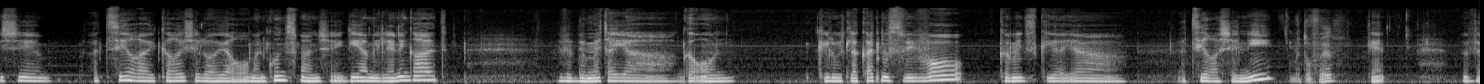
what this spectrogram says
שהציר העיקרי שלו היה רומן קונצמן, שהגיע מלנינגרד, ובאמת היה גאון. כאילו התלקטנו סביבו, קמינסקי היה הציר השני. מתופף? כן. ו...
